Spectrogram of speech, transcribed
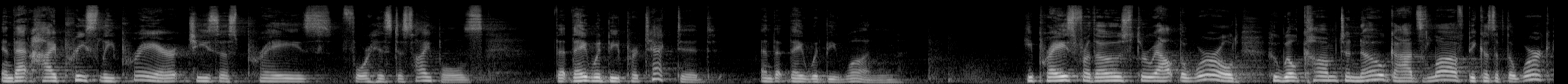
In that high priestly prayer, Jesus prays for his disciples that they would be protected and that they would be one. He prays for those throughout the world who will come to know God's love because of the work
